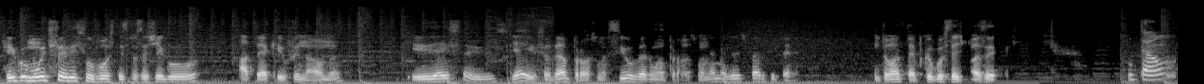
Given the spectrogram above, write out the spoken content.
Fico muito feliz por você se você chegou até aqui o final, né? E é isso aí. E é isso, até a próxima. Se houver uma próxima, né? Mas eu espero que tenha. Então até, porque eu gostei de fazer. Então,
